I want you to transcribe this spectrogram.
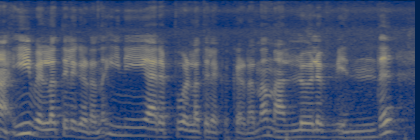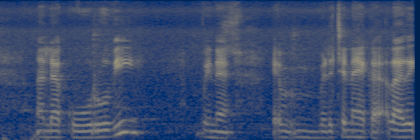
ആ ഈ വെള്ളത്തിൽ കിടന്ന് ഇനി ഈ അരപ്പ് വെള്ളത്തിലൊക്കെ കിടന്ന് നല്ലപോലെ വെന്ത് നല്ല കുറുവി പിന്നെ വെളിച്ചെണ്ണയൊക്കെ അതായത്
